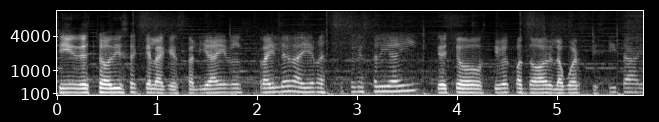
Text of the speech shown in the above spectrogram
Sí, de hecho dicen que la que salía ahí en el tráiler, hay una chica que salía ahí. De hecho, si ves cuando abre la puertecita y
